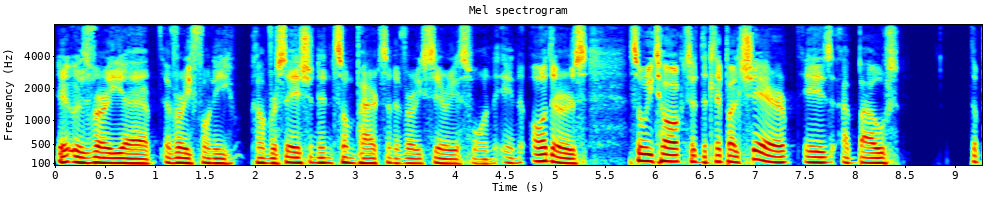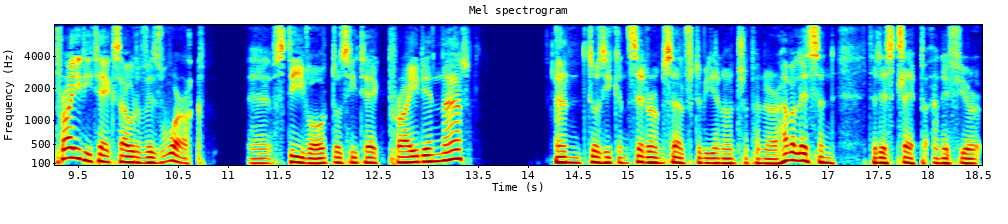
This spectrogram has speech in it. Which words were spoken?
it was very uh, a very funny conversation in some parts and a very serious one in others. So we talked. The clip I'll share is about the pride he takes out of his work. Uh, Steve-O, does he take pride in that? And does he consider himself to be an entrepreneur? Have a listen to this clip, and if you're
